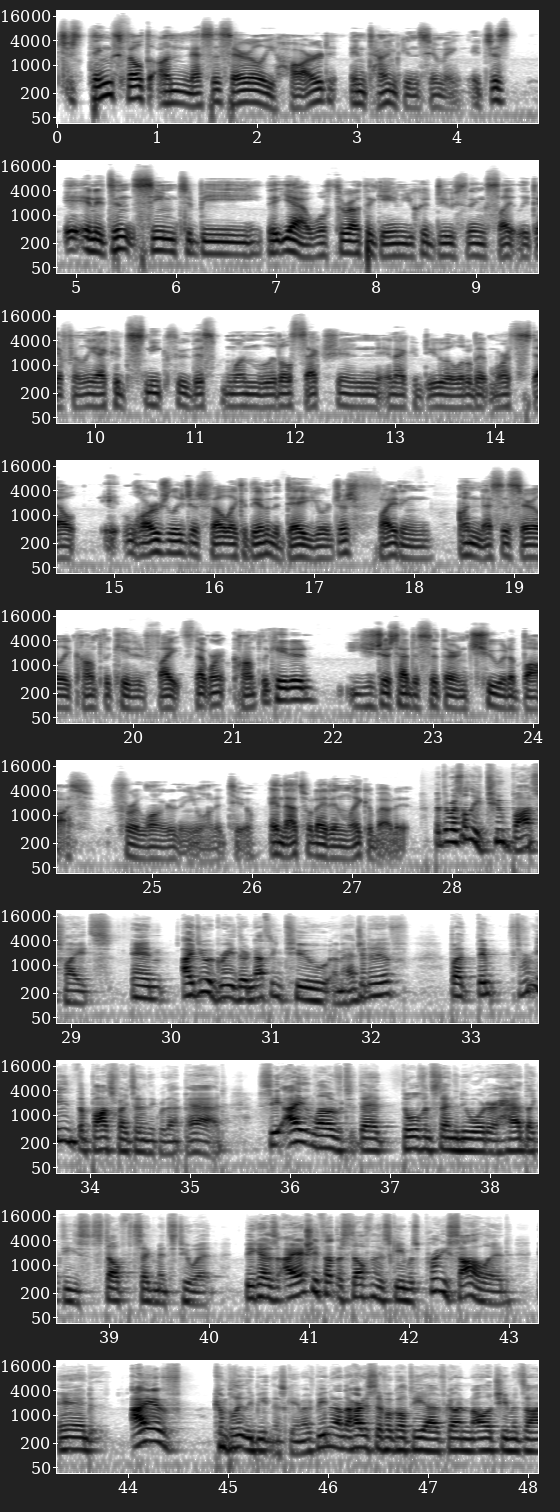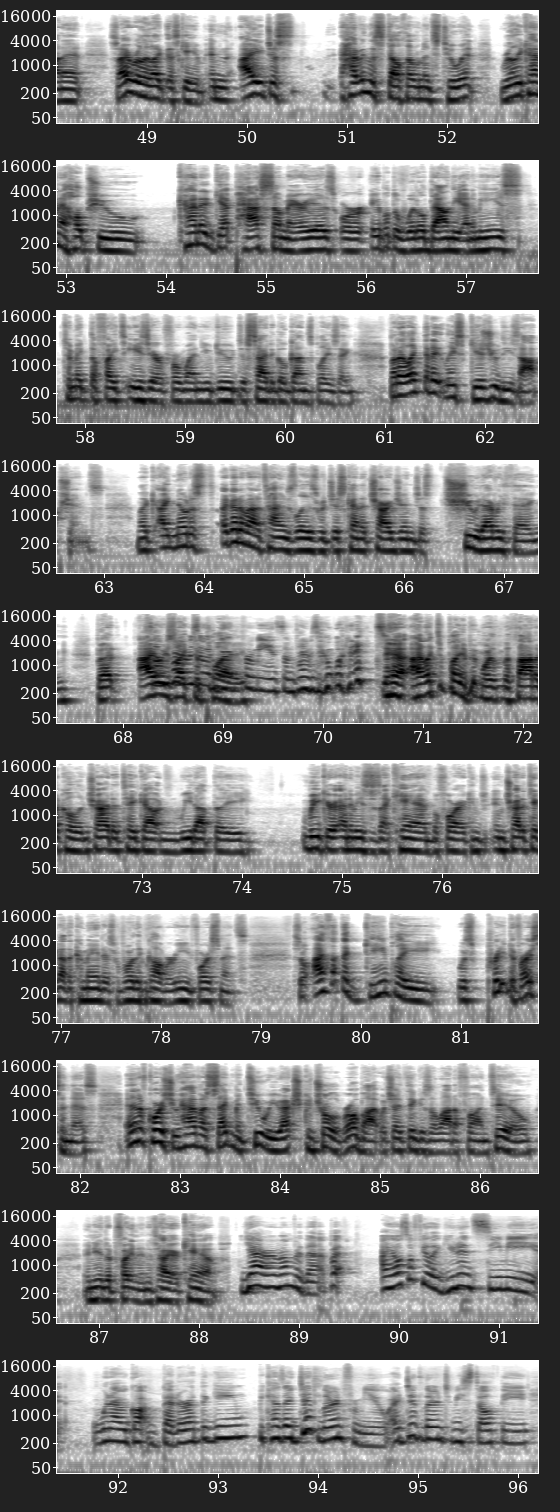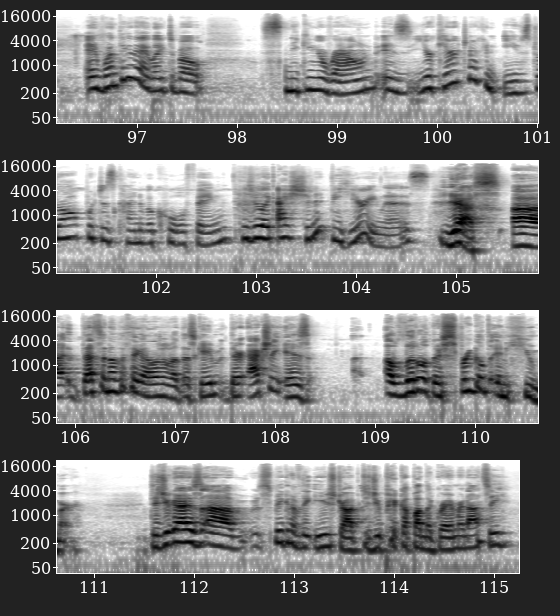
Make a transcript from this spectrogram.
Just things felt unnecessarily hard and time consuming. It just and it didn't seem to be that yeah well throughout the game you could do things slightly differently i could sneak through this one little section and i could do a little bit more stealth it largely just felt like at the end of the day you were just fighting unnecessarily complicated fights that weren't complicated. You just had to sit there and chew at a boss for longer than you wanted to. And that's what I didn't like about it. But there was only two boss fights And I do agree they're nothing too imaginative, but they for me the boss fights I didn't think were that bad. See, I loved that the Wolfenstein: The New Order had like these stealth segments to it because I actually thought the stealth in this game was pretty solid, and I have completely beaten this game. I've beaten it on the hardest difficulty. I've gotten all achievements on it, so I really like this game, and I just having the stealth elements to it really kind of helps you kind of get past some areas or able to whittle down the enemies to make the fights easier for when you do decide to go guns blazing. But I like that it at least gives you these options. Like I noticed a good amount of times Liz would just kind of charge in, just shoot everything. But I always like to play. for me, and sometimes it wouldn't. Yeah, I like to play a bit more methodical and try to take out and weed out the weaker enemies as I can before I can and try to take out the commanders before they can call reinforcements. So I thought the gameplay was pretty diverse in this. And then of course you have a segment too where you actually control a robot, which I think is a lot of fun too. And you end up fighting an entire camp. Yeah, I remember that. But I also feel like you didn't see me when I got better at the game because I did learn from you. I did learn to be stealthy. And one thing that I liked about sneaking around is your character can eavesdrop, which is kind of a cool thing because you're like, I shouldn't be hearing this. Yes, uh, that's another thing I love about this game. There actually is a little. They're sprinkled in humor. Did you guys? Um, speaking of the eavesdrop, did you pick up on the grammar Nazi?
